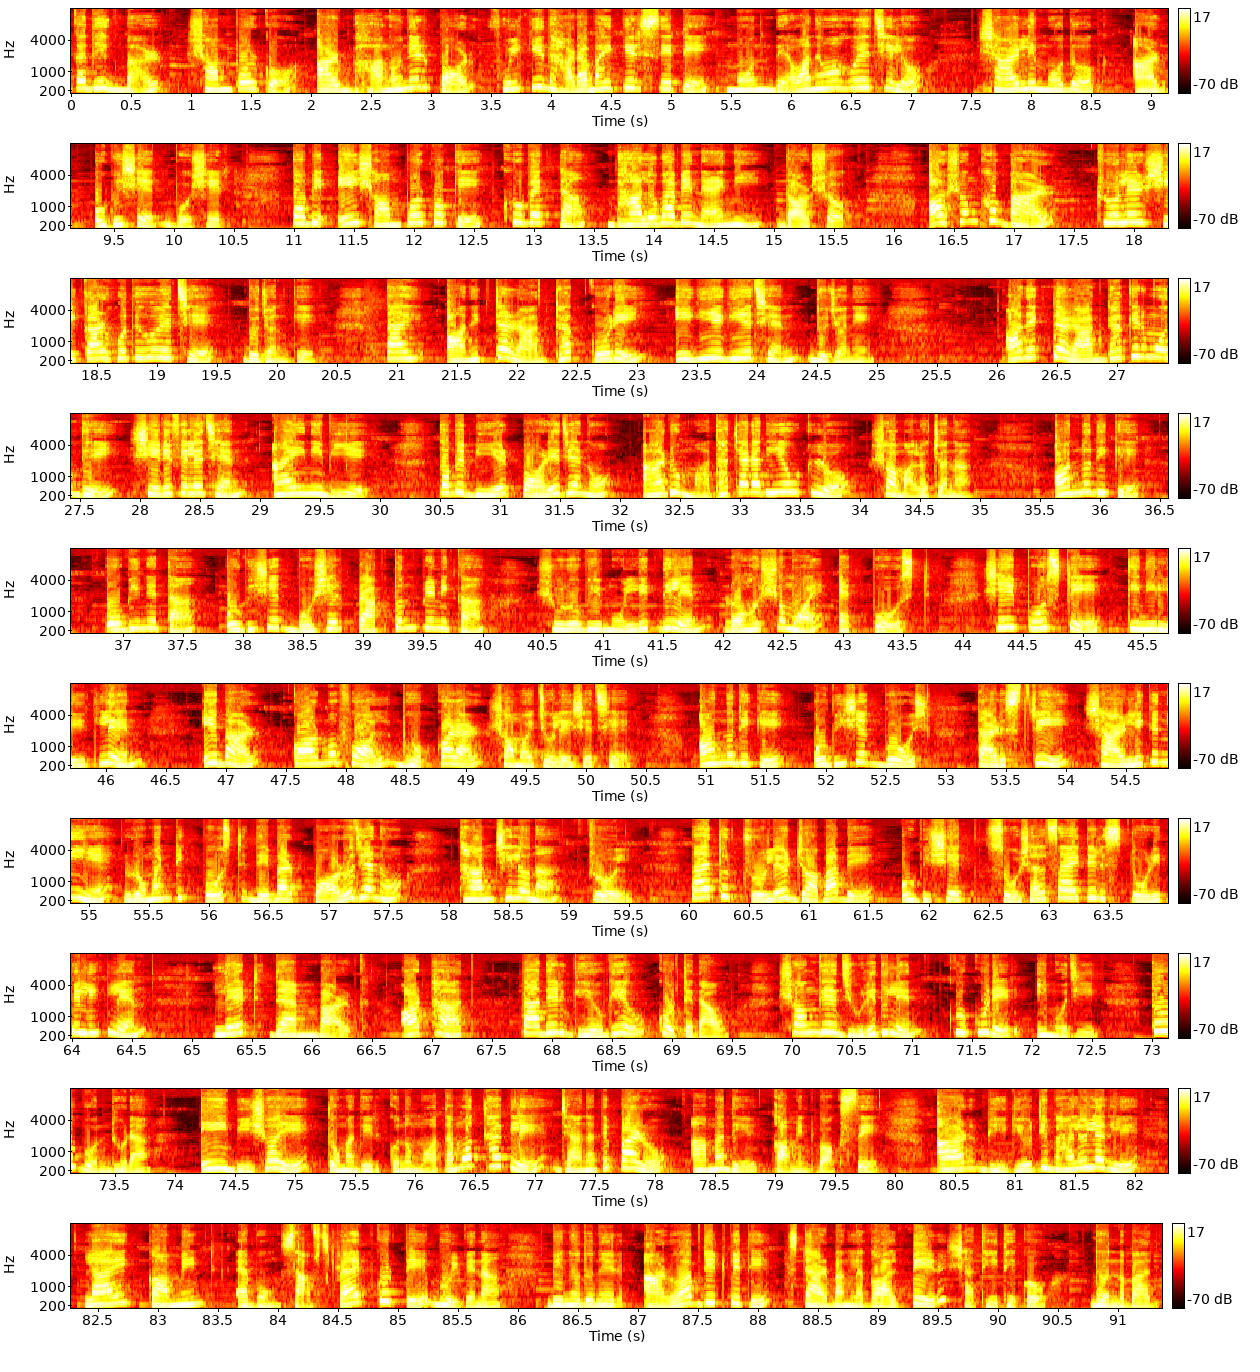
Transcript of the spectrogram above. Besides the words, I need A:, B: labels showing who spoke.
A: একাধিকবার সম্পর্ক আর ভাঙনের পর ফুলকি ধারাবাহিকের সেটে মন দেওয়া নেওয়া হয়েছিল শার্লি মোদক আর অভিষেক বোসের। তবে এই সম্পর্ককে খুব একটা ভালোভাবে নেয়নি দর্শক। অসংখ্যবার ট্রোলের শিকার হতে হয়েছে দুজনকে। তাই অনেকটা রাগঢাক করেই এগিয়ে গিয়েছেন দুজনে। অনেকটা রাগঢাকের মধ্যেই সেরে ফেলেছেন আইনি বিয়ে। তবে বিয়ের পরে যেন আরও মাথাচাড়া দিয়ে উঠল সমালোচনা। অন্যদিকে অভিনেতা অভিষেক বোসের প্রাক্তন প্রেমিকা সুরভি মল্লিক দিলেন রহস্যময় এক পোস্ট। সেই পোস্টে তিনি লিখলেন, এবার কর্মফল ভোগ করার সময় চলে এসেছে। অন্যদিকে অভিষেক বোস তার স্ত্রী শার্লিকে নিয়ে রোমান্টিক পোস্ট দেবার পরও যেন থামছিল না ট্রোল তাই তো ট্রোলের জবাবে অভিষেক সোশ্যাল সাইটের স্টোরিতে লিখলেন লেট দ্যাম বার্ক অর্থাৎ, তাদের ঘেউ ঘেউ করতে দাও। সঙ্গে জুড়ে দিলেন কুকুরের ইমোজি তো বন্ধুরা, এই বিষয়ে তোমাদের কোনো মতামত থাকলে জানাতে পারো আমাদের কমেন্ট বক্সে আর ভিডিওটি ভালো লাগলে লাইক কমেন্ট এবং সাবস্ক্রাইব করতে ভুলবে না। বিনোদনের আরও আপডেট পেতে স্টার বাংলা গল্পের সাথেই থেকো। ধন্যবাদ।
